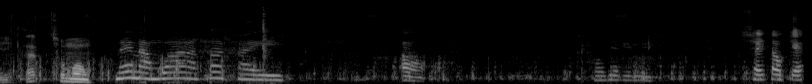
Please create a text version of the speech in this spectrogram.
อีกสักชั่วโมง แนะนำว่าถ้าใครเอ่อเขาเรียกยังไงใช้เตาแก๊ส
